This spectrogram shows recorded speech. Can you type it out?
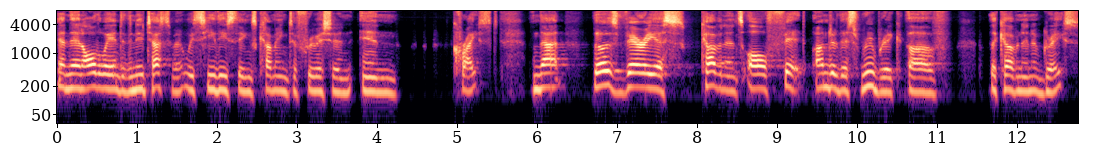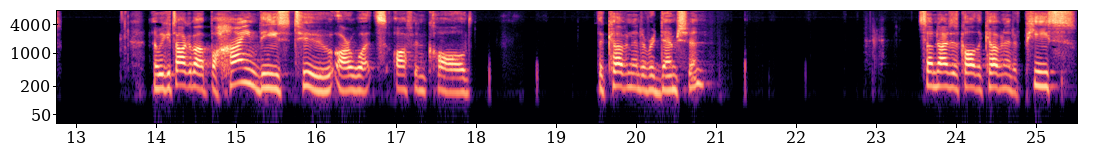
And then all the way into the New Testament, we see these things coming to fruition in Christ. And that those various covenants all fit under this rubric of the covenant of grace. And we could talk about behind these two are what's often called the covenant of redemption. Sometimes it's called the covenant of peace.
